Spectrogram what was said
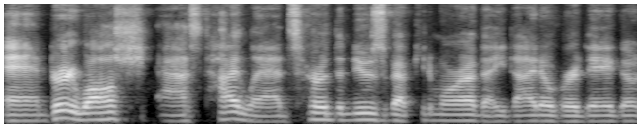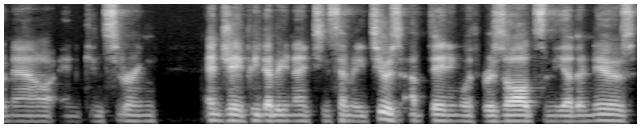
And Barry Walsh asked, Hi, lads. Heard the news about Kitamura that he died over a day ago now. And considering NJPW 1972 is updating with results and the other news,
